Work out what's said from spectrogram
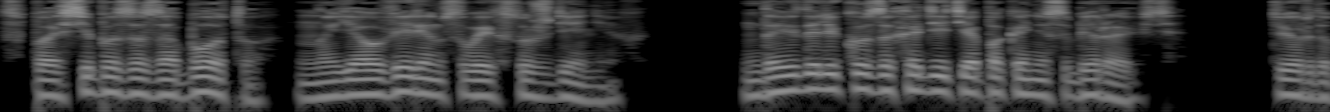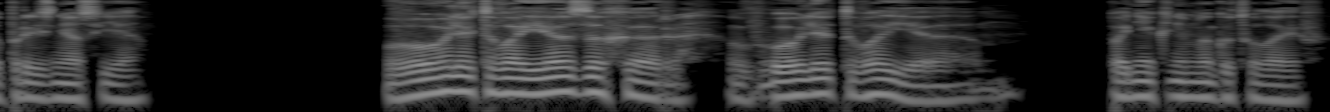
Спасибо за заботу, но я уверен в своих суждениях. Да и далеко заходить я пока не собираюсь, твердо произнес я. «Воля твоя, Захар, воля твоя», — поник немного Тулаев.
